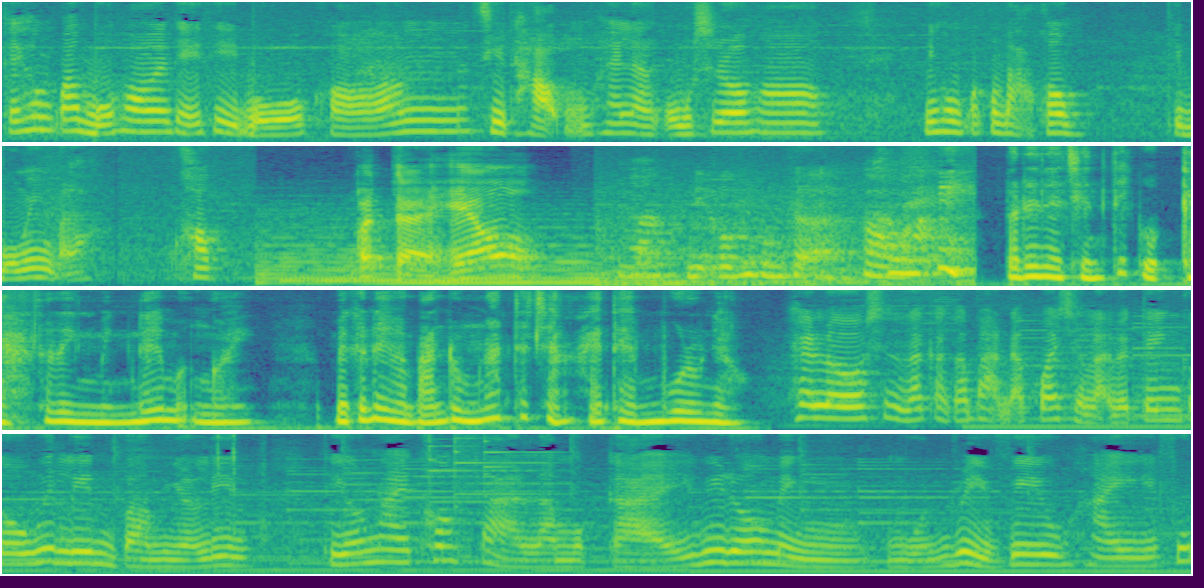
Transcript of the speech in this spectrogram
Thế hôm qua bố ho như thế thì bố có xịt họng hay là uống siro ho? Nhưng hôm qua con bảo không. Thì bố mình bảo là không. What the hell? Vâng, bị Covid không sợ? Không Và đây là chiến tích của cả gia đình mình đây mọi người. Mấy cái này mà bán đồng nát chắc chẳng ai thèm mua đâu nhỉ Hello, xin chào tất cả các bạn đã quay trở lại với kênh Go with Lin và mình là Lin. Thì hôm nay không phải là một cái video mình muốn review hay food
